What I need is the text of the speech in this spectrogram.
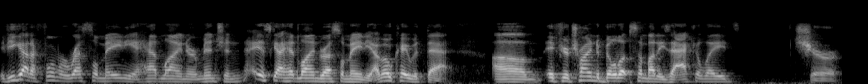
If you got a former WrestleMania headliner mention, hey, this guy headlined WrestleMania, I'm okay with that. Um, if you're trying to build up somebody's accolades, sure.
